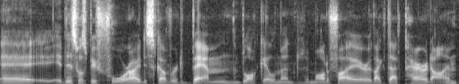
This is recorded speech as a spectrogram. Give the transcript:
Uh, this was before I discovered BEM, block element modifier, like that paradigm,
